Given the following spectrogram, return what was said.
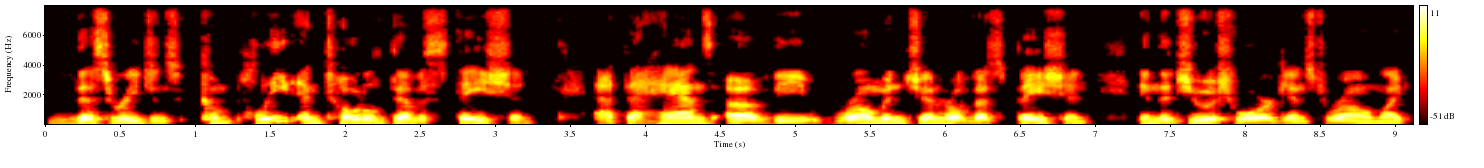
this region's complete and total devastation at the hands of the Roman general Vespasian in the Jewish war against Rome. Like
